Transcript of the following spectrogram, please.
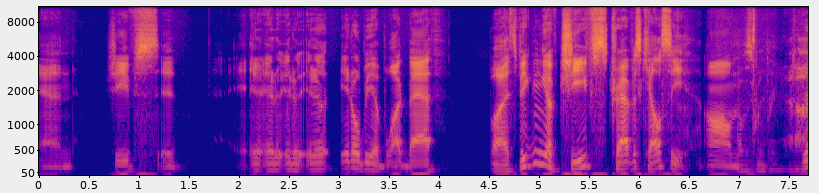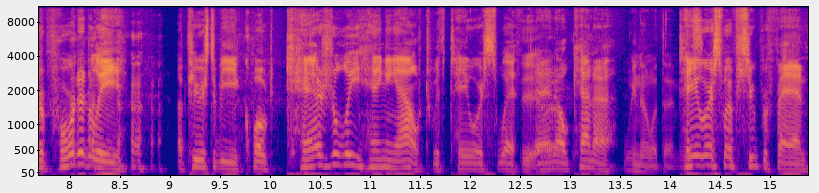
And Chiefs, it it, it, it, it, it'll be a bloodbath. But speaking of Chiefs, Travis Kelce um, I was bring that up. reportedly appears to be quote casually hanging out with Taylor Swift. And I Yeah. know Kenna, we know what that means. Taylor Swift superfan,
